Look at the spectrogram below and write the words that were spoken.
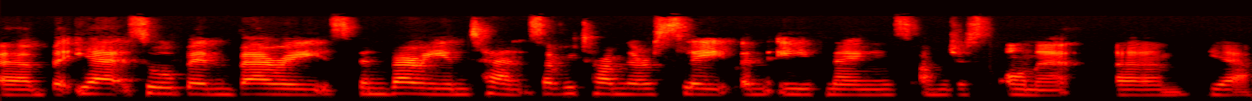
Um, but yeah, it's all been very, it's been very intense. Every time they're asleep and evenings, I'm just on it um, yeah,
